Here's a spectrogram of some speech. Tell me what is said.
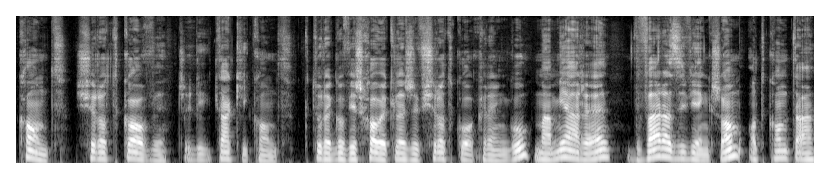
kąt środkowy, czyli taki kąt, którego wierzchołek leży w środku okręgu, ma miarę dwa razy większą od kąta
